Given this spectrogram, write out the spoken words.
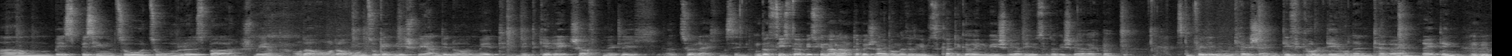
ähm, bis, bis hin zu, zu unlösbar schweren oder, oder unzugänglich schweren, die nur mit, mit Gerätschaften wirklich äh, zu erreichen sind. Und das siehst du ein bisschen anhand der Beschreibung. Also da gibt es Kategorien, wie schwer die ist oder wie schwer erreichbar. Es gibt für jeden Cache ein Difficulty und ein Terrain-Rating. Mhm.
